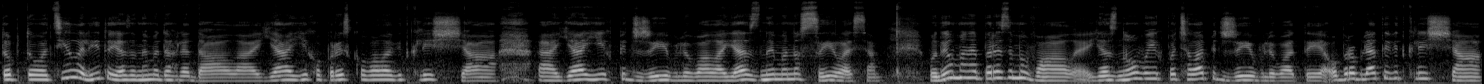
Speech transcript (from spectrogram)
Тобто ціле літо я за ними доглядала, я їх оприскувала від кліща, е, я їх підживлювала, я з ними носилася. Вони в мене перезимували, я знову їх почала підживлювати, обробляти від кліща,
